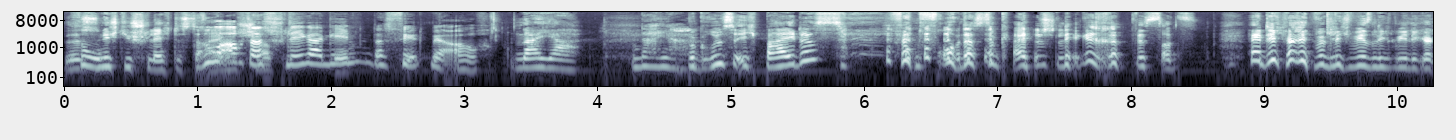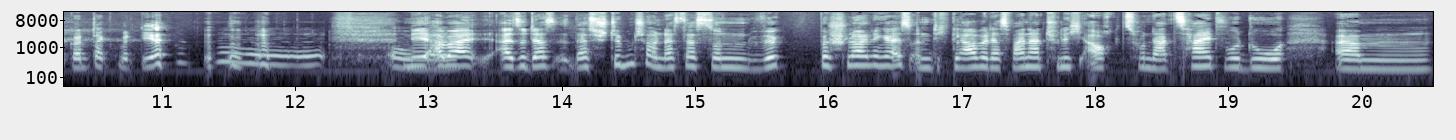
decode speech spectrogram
Das so. ist nicht die schlechteste So auch das Schlägergehen, das fehlt mir auch. Naja. Naja. Begrüße ich beides. Ich bin froh, dass du keine Schlägerin bist, sonst hätte ich wirklich wesentlich weniger Kontakt mit dir. Oh, nee, Mann. aber also das, das stimmt schon, dass das so ein Wirk Beschleuniger ist. Und ich glaube, das war natürlich auch zu einer Zeit, wo du, ähm,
